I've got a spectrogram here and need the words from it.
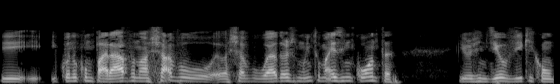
E, e, quando comparava, eu não achava o, eu achava o AdWords muito mais em conta. E hoje em dia eu vi que com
